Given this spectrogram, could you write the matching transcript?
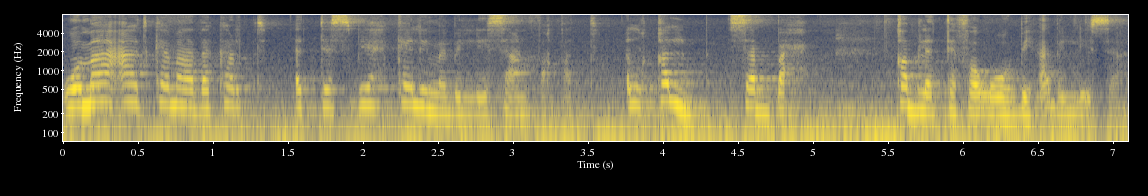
وما عاد كما ذكرت التسبيح كلمة باللسان فقط القلب سبح قبل التفوه بها باللسان.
